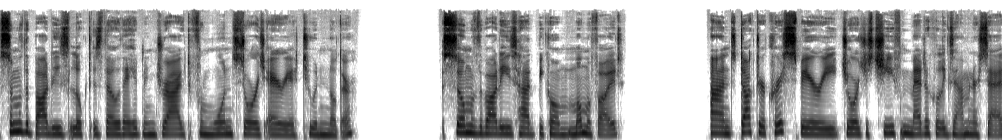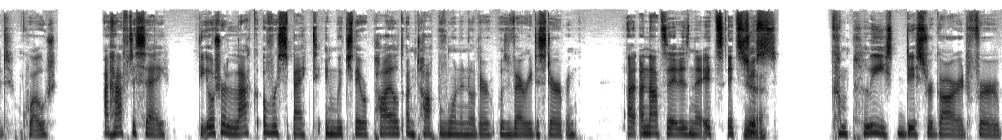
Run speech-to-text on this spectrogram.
Some of the bodies looked as though they had been dragged from one storage area to another. Some of the bodies had become mummified. And Dr. Kris Sperry, Georgia's chief medical examiner, said, quote, I have to say, the utter lack of respect in which they were piled on top of one another was very disturbing. A- And that's it, isn't it? It's it's just complete disregard for,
